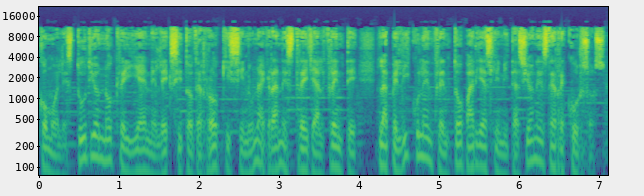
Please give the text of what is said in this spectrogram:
Como el estudio no creía en el éxito de Rocky sin una gran estrella al frente, la película enfrentó varias limitaciones de recursos.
